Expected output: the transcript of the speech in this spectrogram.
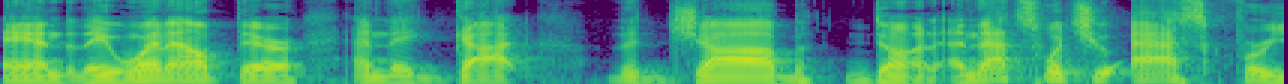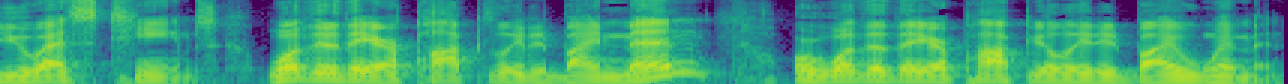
and they went out there and they got the job done. And that's what you ask for U.S. teams, whether they are populated by men or whether they are populated by women.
